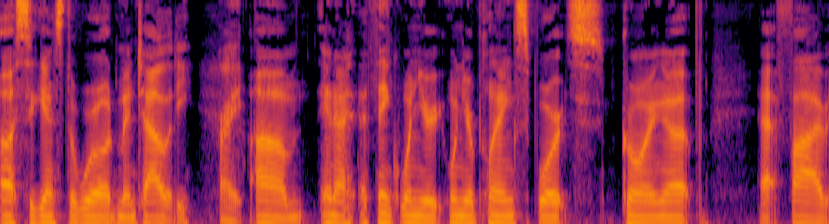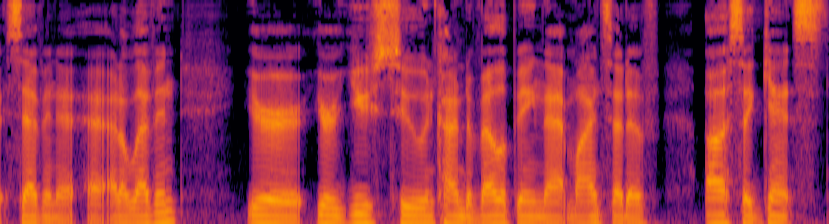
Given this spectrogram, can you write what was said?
us against the world mentality. Right. Um, and I, I think when you're when you're playing sports, growing up at five, at seven, at, at eleven, you're you're used to and kind of developing that mindset of us against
